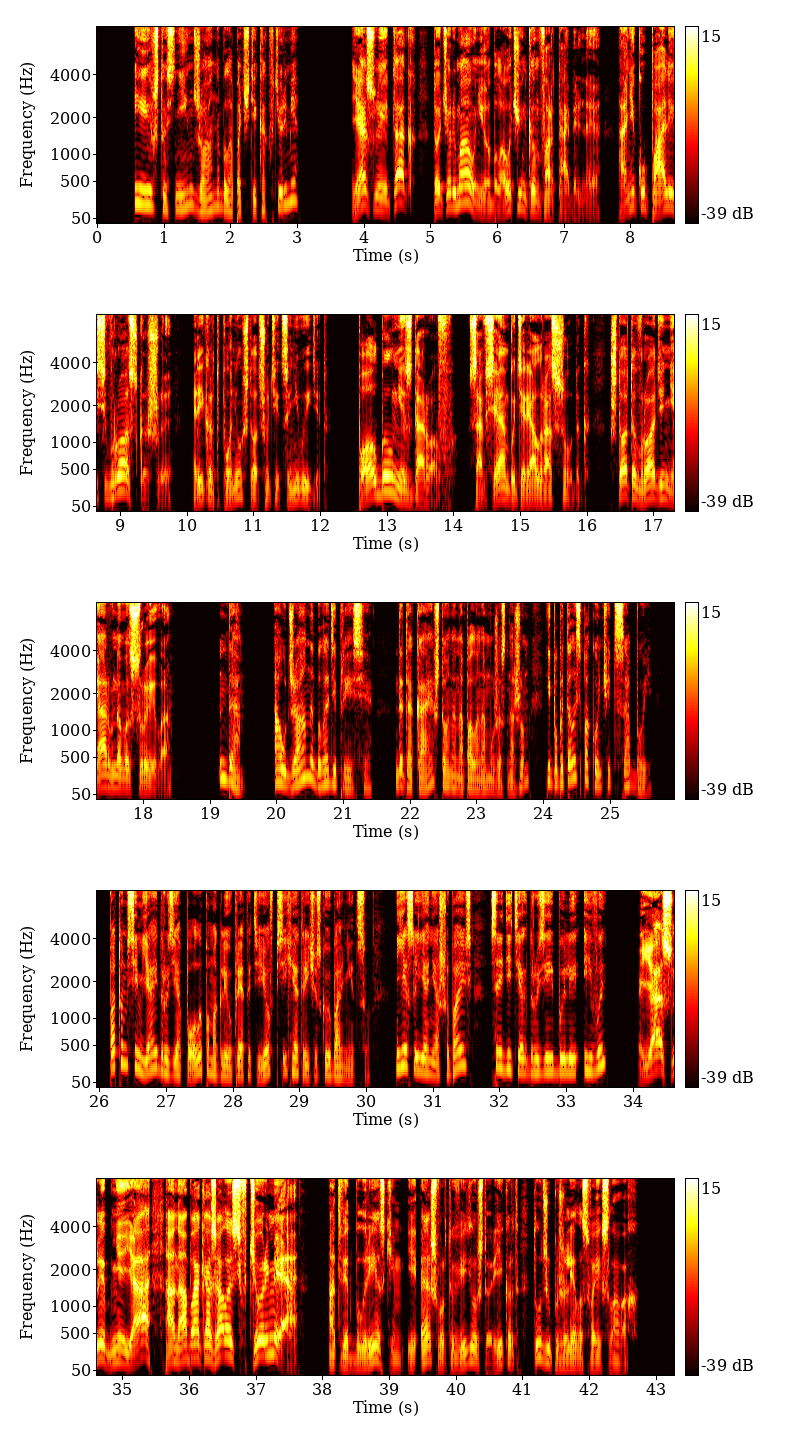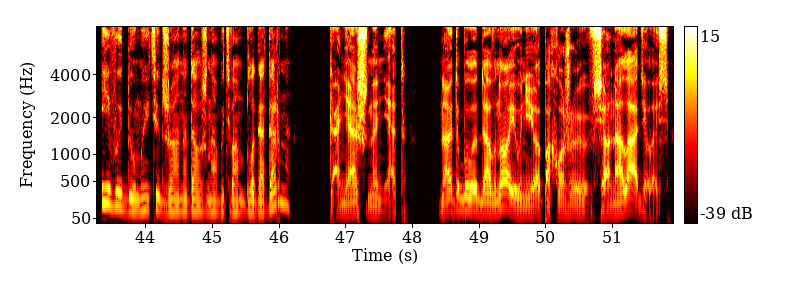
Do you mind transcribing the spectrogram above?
«И что с ним Джоанна была почти как в тюрьме?» Если и так, то тюрьма у нее была очень комфортабельная. Они купались в роскоши. Рикард понял, что отшутиться не выйдет. Пол был нездоров. Совсем потерял рассудок. Что-то вроде нервного срыва. Да, а у Джоанны была депрессия. Да такая, что она напала на мужа с ножом и попыталась покончить с собой. Потом семья и друзья Пола помогли упрятать ее в психиатрическую больницу. Если я не ошибаюсь, среди тех друзей были и вы?» «Если б не я, она бы оказалась в тюрьме!» Ответ был резким, и Эшворт увидел, что Рикард тут же пожалел о своих словах. «И вы думаете, Джоанна должна быть вам благодарна?» «Конечно нет. Но это было давно, и у нее, похоже, все наладилось».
